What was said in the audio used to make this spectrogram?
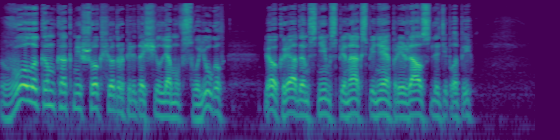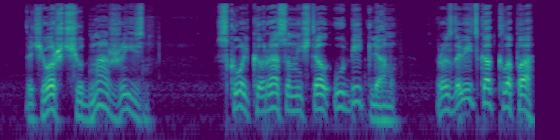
Волоком, как мешок, Федор перетащил ляму в свой угол, лег рядом с ним спина к спине, прижался для теплоты. Да чего ж чудна жизнь! Сколько раз он мечтал убить ляму, раздавить, как клопа,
